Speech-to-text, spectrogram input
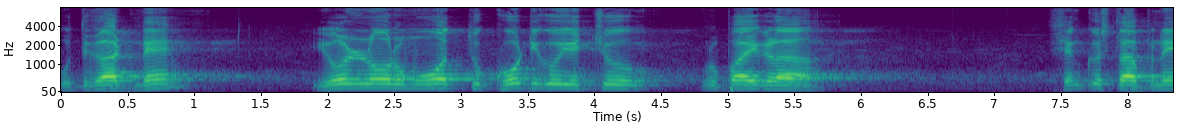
ಉದ್ಘಾಟನೆ, ಏಳ್ನೂರ ಮೂವತ್ತು ಕೋಟಿಗೂ ಹೆಚ್ಚು ರೂಪಾಯಿಗಳ ಶಂಕುಸ್ಥಾಪನೆ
